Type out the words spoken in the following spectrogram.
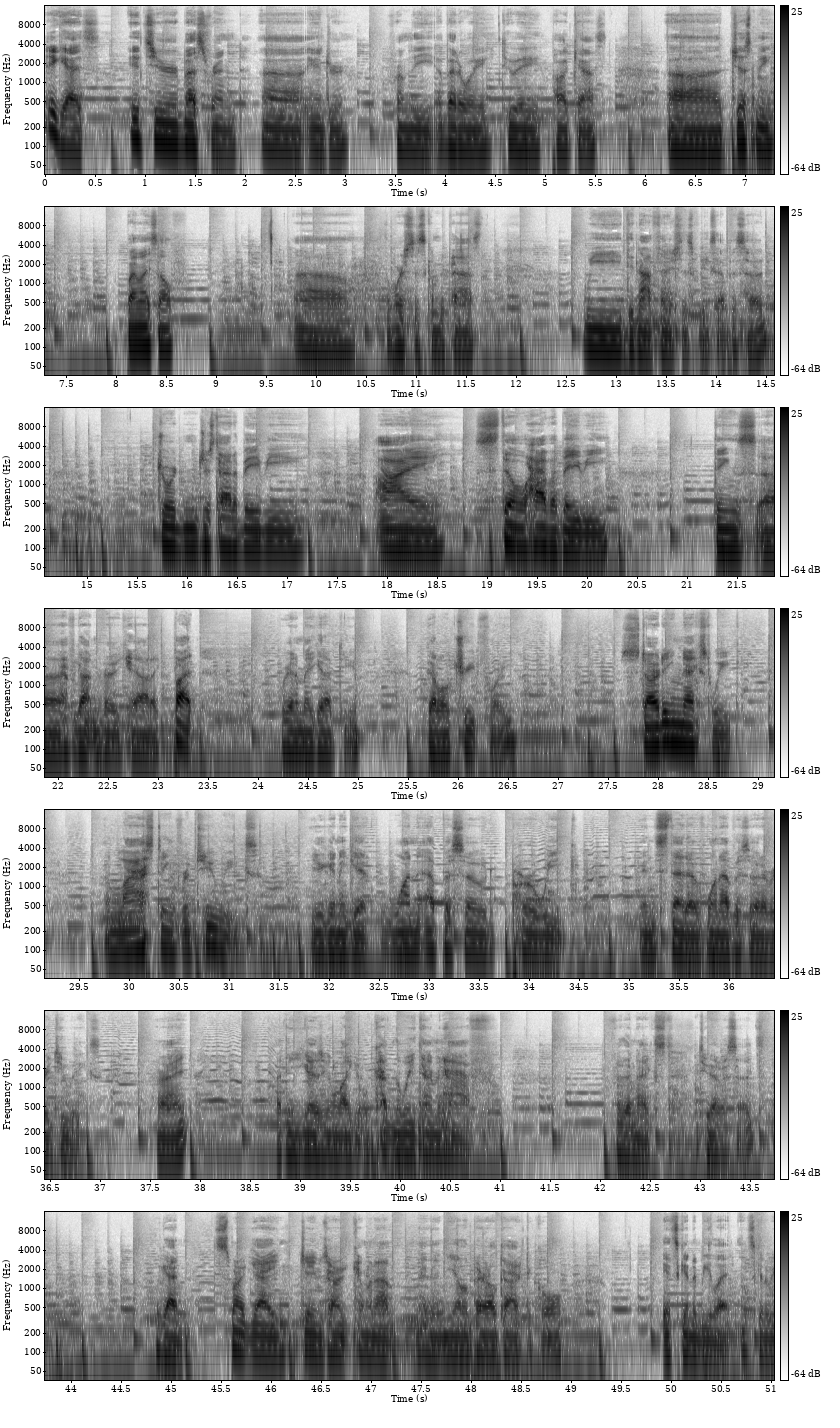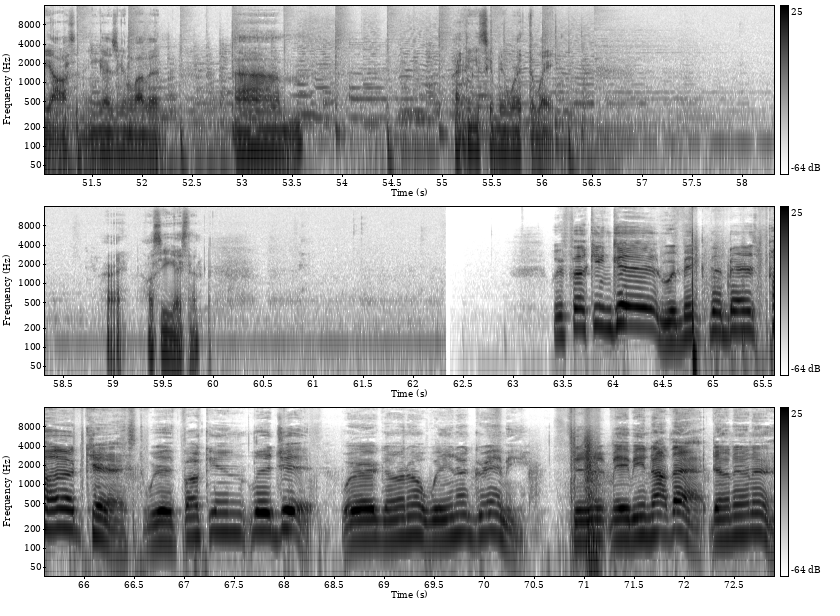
Hey guys, it's your best friend, uh, Andrew, from the A Better Way to a podcast. Uh, just me, by myself. Uh, the worst has come to pass. We did not finish this week's episode. Jordan just had a baby. I still have a baby. Things uh, have gotten very chaotic, but we're going to make it up to you. We've got a little treat for you. Starting next week, and lasting for two weeks, you're going to get one episode per week instead of one episode every two weeks. All right? I think you guys are going to like it. We're cutting the wait time in half for the next two episodes. We got smart guy James Hart coming up, and then Yellow Barrel Tactical. It's going to be lit. It's going to be awesome. You guys are going to love it. Um, I think it's going to be worth the wait. I'll see you guys then. We're fucking good. We make the best podcast. We're fucking legit. We're gonna win a Grammy. Maybe not that. Dun-dun-dun.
